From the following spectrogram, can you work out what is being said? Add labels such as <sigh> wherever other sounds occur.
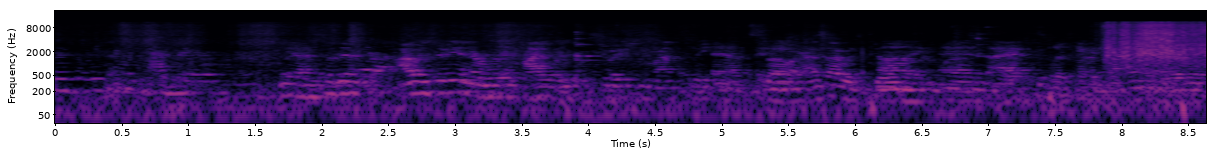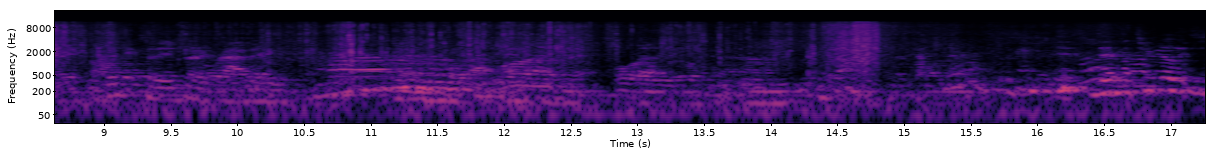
Yeah, so there, I was doing it in a really high wind situation last week. And so as I was Um, and I asked people to take it down and they were very specific, so they just started grabbing. the material is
